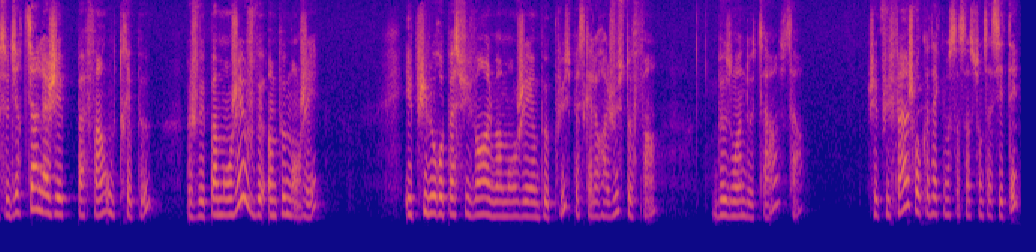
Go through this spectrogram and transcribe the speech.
Se dire, tiens, là, j'ai pas faim ou très peu, je vais pas manger ou je vais un peu manger. Et puis le repas suivant, elle va manger un peu plus parce qu'elle aura juste faim, besoin de ça, ça. J'ai plus faim, je reconnecte ma sensation de satiété.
